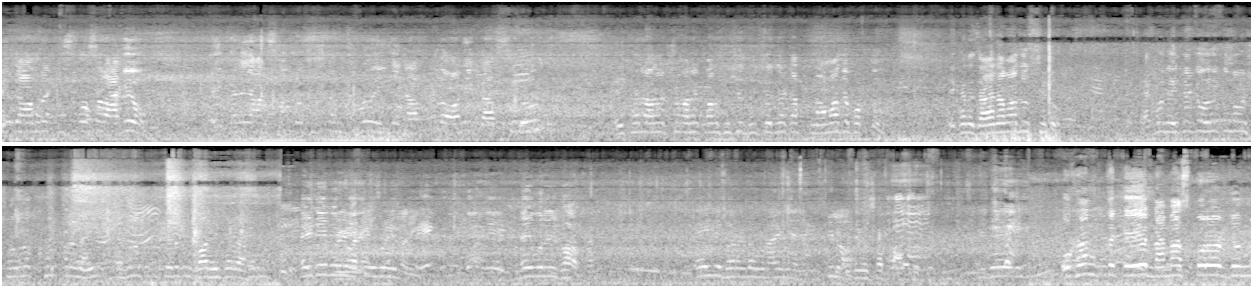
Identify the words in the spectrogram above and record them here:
এইটা আমরা কিছু বছর আগেও এইখানে আর সিস্টেম ছিল এই যে গাছগুলো অনেক গাছ ছিল এইখানে অনেক সময় অনেক মানুষ এসে দু চার নামাজও পড়তো। এখানে যায় নামাজও ছিল। এখন এইটাকে ওরকমভাবে সংরক্ষণ করে নাই এখন এরকম ঘর হিসেবে এখন এইটাই বুড়ির বাড়ি। এই বুড়ির ঘর। ওখান থেকে নামাজ পড়ার জন্য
